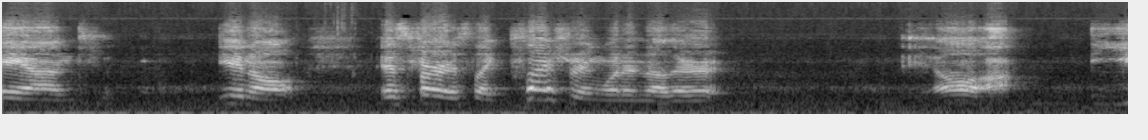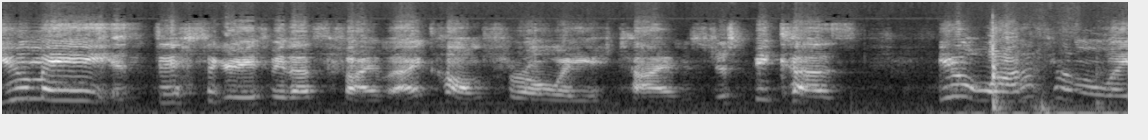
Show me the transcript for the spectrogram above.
And, you know, as far as like pleasuring one another, you know, you may disagree with me, that's fine, but I call them throwaway times just because you don't want to throw them away.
